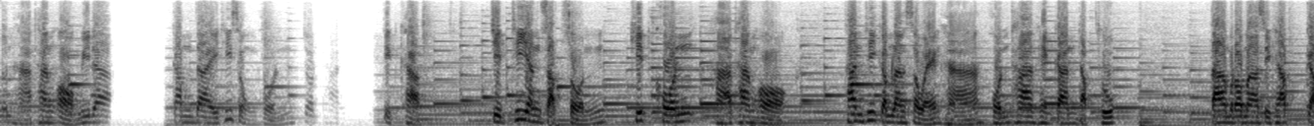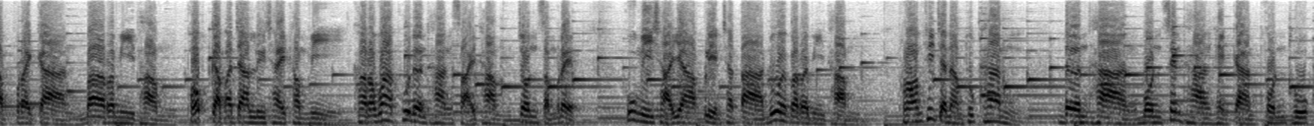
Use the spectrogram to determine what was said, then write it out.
จนหาทางออกไม่ได้ กรรมใดที่ส่งผลจนทางติดขัด จิตที่ยังสับสน คิดค้นหาทางออก ท่านที่กำลังแสวงหาหนทางแห่งการดับทุกข์ ตามเรามาสิครับกับรายการบารมีธรรม พบกับอาจารย์ลือชัยคำมีคารวะผู้เดินทางสายธรรมจนสำเร็จ ผู้มีฉายาเปลี่ยนชะตาด้วยบารมีธรรม พร้อมที่จะนำทุกท่าน เดินทางบนเส้นทางแห่งการพ้นทุกข์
